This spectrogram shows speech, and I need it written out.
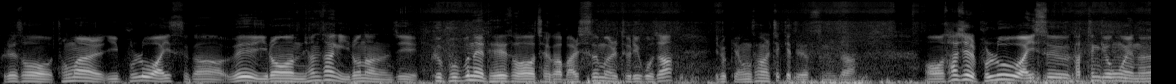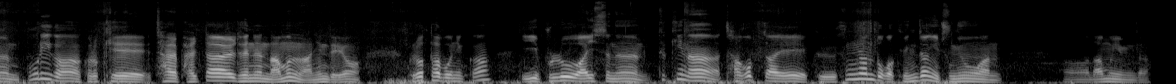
그래서 정말 이 블루 아이스가 왜 이런 현상이 일어나는지 그 부분에 대해서 제가 말씀을 드리고자 이렇게 영상을 찍게 되었습니다. 어, 사실 블루 아이스 같은 경우에는 뿌리가 그렇게 잘 발달되는 나무는 아닌데요. 그렇다 보니까 이 블루 아이스는 특히나 작업자의 그 숙련도가 굉장히 중요한 어, 나무입니다.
